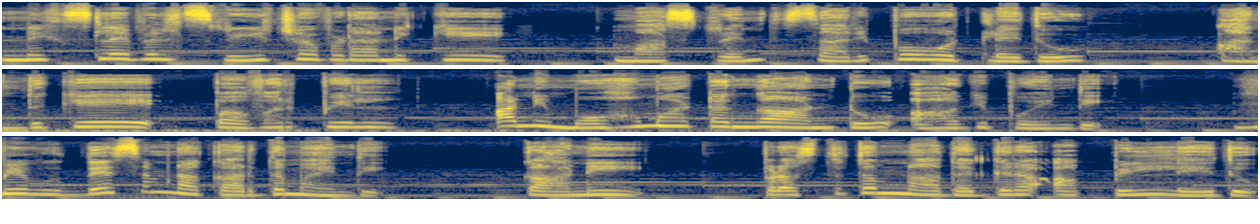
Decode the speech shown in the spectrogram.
నెక్స్ట్ లెవెల్స్ రీచ్ అవ్వడానికి మా స్ట్రెంగ్త్ సరిపోవట్లేదు. అందుకే పవర్ పిల్ అని మొహమాటంగా అంటూ ఆగిపోయింది. మీ ఉద్దేశం నాకు అర్థమైంది. కానీ ప్రస్తుతం నా దగ్గర ఆ పిల్ లేదు.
